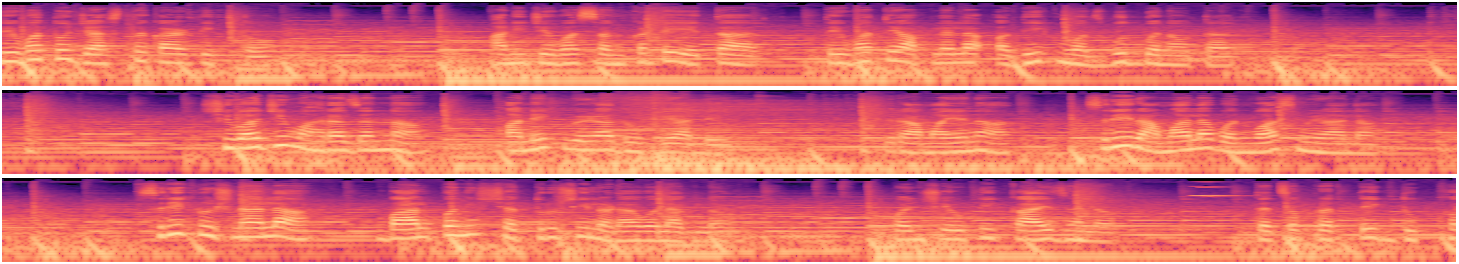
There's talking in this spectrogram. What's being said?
तेव्हा तो जास्त काळ टिकतो. आणि जेव्हा संकटे येतात तेव्हा ते आपल्याला अधिक मजबूत बनवतात. शिवाजी महाराजांना अनेक वेळा धोके आले. रामायणात श्रीरामाला वनवास मिळाला. श्रीकृष्णाला बालपणी शत्रूशी लढावं लागलं. पण शेवटी काय झालं? त्याचं प्रत्येक दुःख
